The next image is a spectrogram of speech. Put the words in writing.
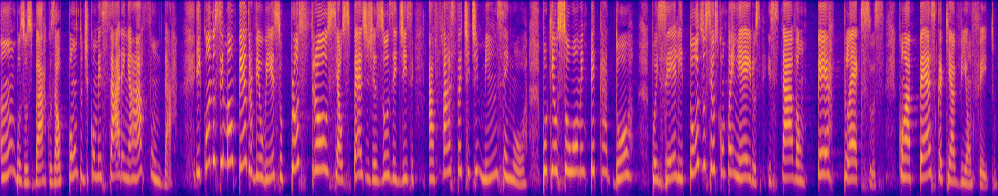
ambos os barcos ao ponto de começarem a afundar. E quando Simão Pedro viu isso, prostrou-se aos pés de Jesus e disse: Afasta-te de mim, Senhor, porque eu sou homem pecador. Pois ele e todos os seus companheiros estavam perplexos com a pesca que haviam feito.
